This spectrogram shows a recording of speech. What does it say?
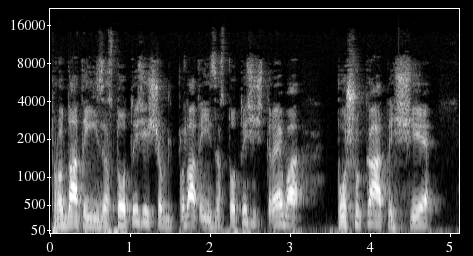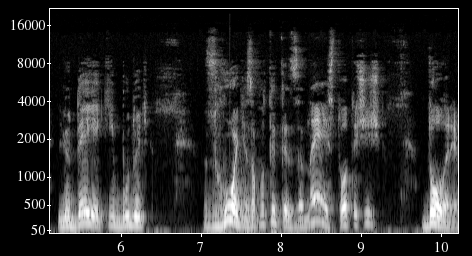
продати її за 100 тисяч. Щоб продати її за 100 тисяч, треба пошукати ще людей, які будуть згодні заплатити за неї 100 тисяч доларів.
